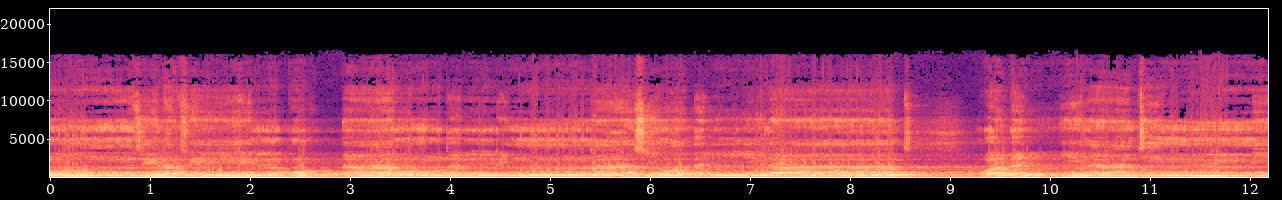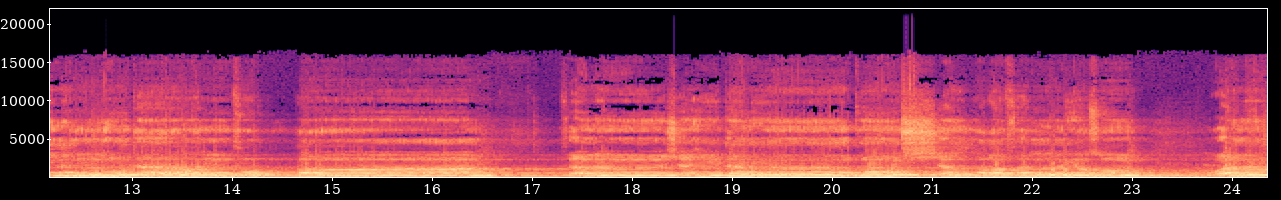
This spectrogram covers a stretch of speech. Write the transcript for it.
أنزل فيه القرآن هدى للناس وبينات وبينات من الهدى والفرقان. فمن شهد منكم الشهر فليصم ومن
